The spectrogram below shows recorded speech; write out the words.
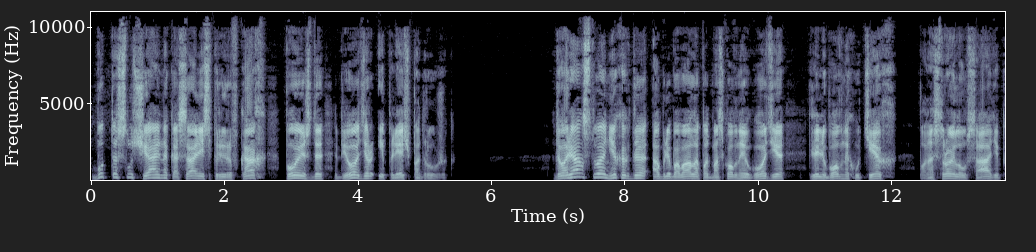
будто случайно касались при рывках поезда бедер и плеч подружек. Дворянство некогда облюбовало подмосковные угодья для любовных утех, понастроило усадеб,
